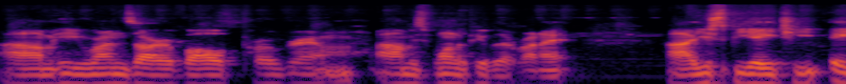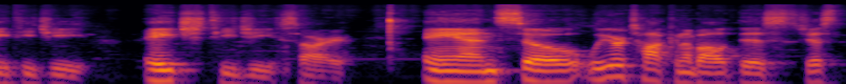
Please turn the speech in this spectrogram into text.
um, he runs our Evolve program. Um, he's one of the people that run it uh, used to be H- ATG, HTG, sorry. And so we were talking about this just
